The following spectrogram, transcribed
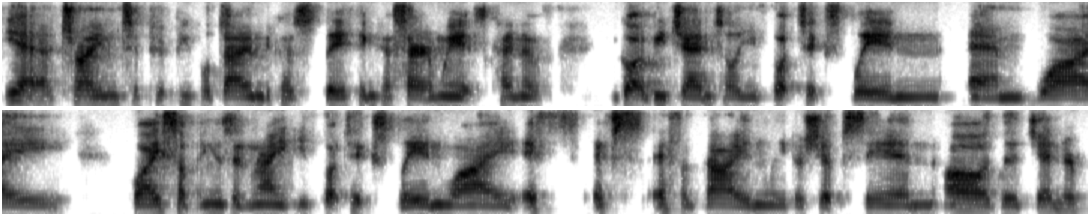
yeah, trying to put people down because they think a certain way. It's kind of you've got to be gentle. You've got to explain um, why why something isn't right. You've got to explain why if if if a guy in leadership saying, "Oh, the gender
